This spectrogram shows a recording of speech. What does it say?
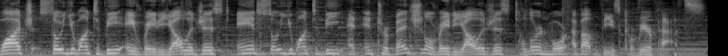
Watch So You Want to Be a Radiologist and So You Want to Be an Interventional Radiologist to learn more about these career paths.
